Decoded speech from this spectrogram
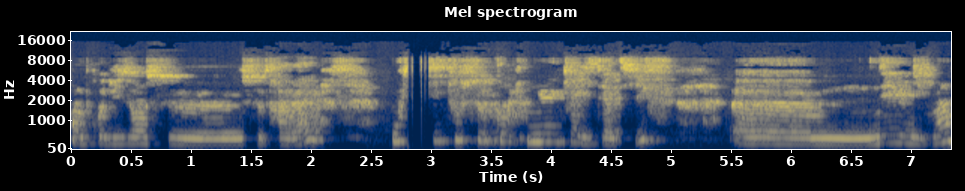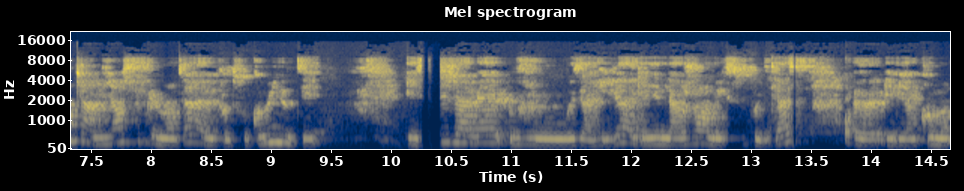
en produisant ce, travail, ou si tout ce contenu qualitatif n'est uniquement qu'un lien supplémentaire avec votre communauté. Et si jamais vous arrivez à gagner de l'argent avec ce podcast, eh bien comment?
